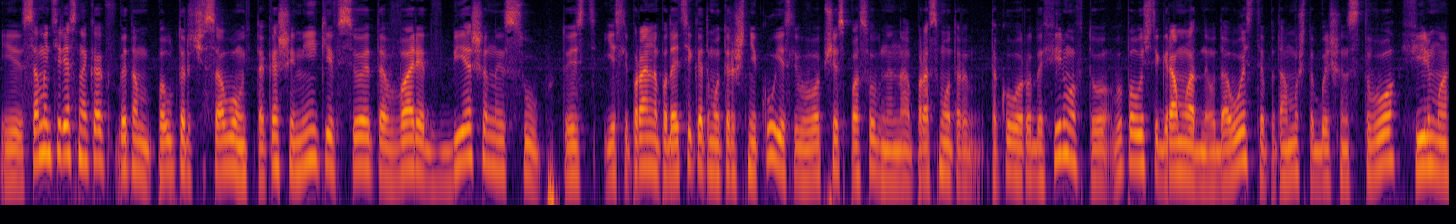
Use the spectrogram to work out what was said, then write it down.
И самое интересное, как в этом полуторачасовом Такаши Мейки все это варит в бешеный суп. То есть, если правильно подойти к этому трэшнику, если вы вообще способны на просмотр такого рода фильмов, то вы получите громадное удовольствие, потому что большинство фильма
